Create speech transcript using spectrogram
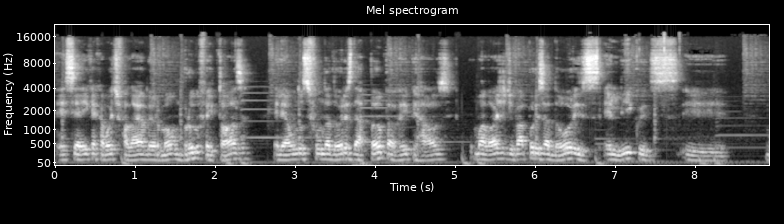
Esse aí que acabou de falar é o meu irmão Bruno Feitosa. Ele é um dos fundadores da Pampa Vape House, uma loja de vaporizadores e-liquids e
